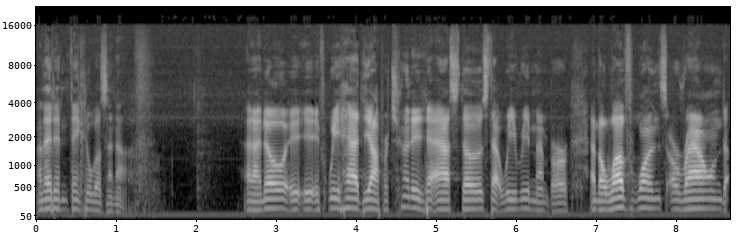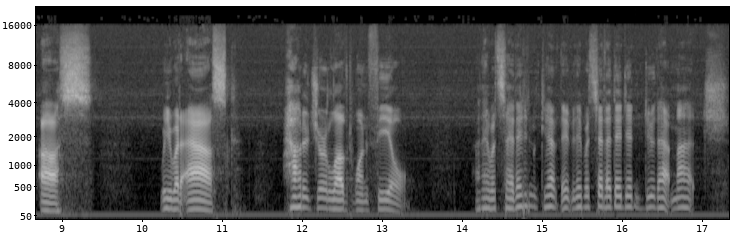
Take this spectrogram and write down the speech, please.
and they didn't think it was enough. And I know if we had the opportunity to ask those that we remember and the loved ones around us, we would ask, How did your loved one feel? And they would say they didn't get they, would say that they didn't do that much.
